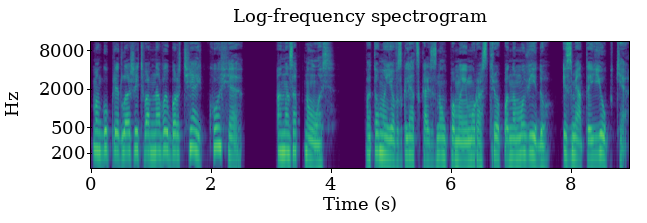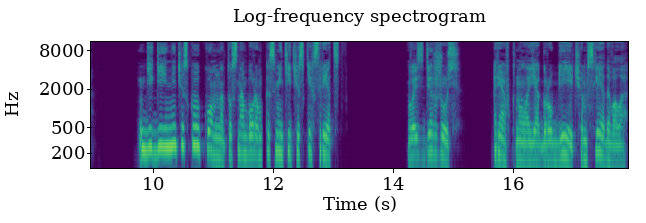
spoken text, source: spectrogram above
Могу предложить вам на выбор чай, кофе...» Она запнулась. Потом ее взгляд скользнул по моему растрепанному виду, измятой юбке. Гигиеническую комнату с набором косметических средств. «Воздержусь», — рявкнула я грубее, чем следовало.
